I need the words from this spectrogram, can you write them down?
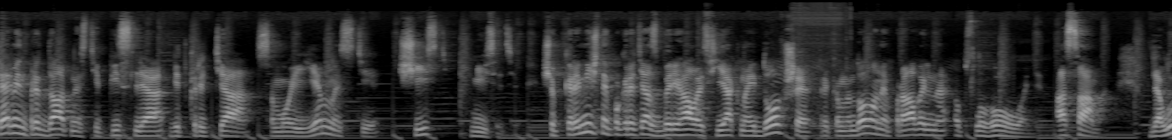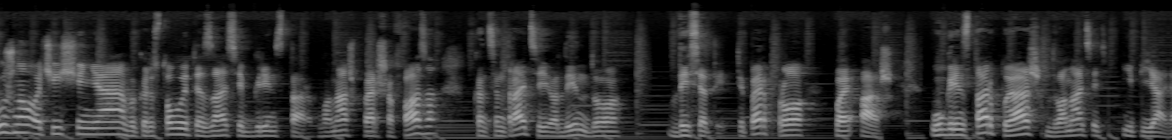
Термін придатності після відкриття самої ємності 6 місяців. Щоб керамічне покриття зберігалось якнайдовше, рекомендоване правильне обслуговування. А саме для лужного очищення використовуйте засіб Green Star. Вона ж перша фаза в концентрації 1 до 10. Тепер про pH. У Greenstar pH 12,5.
